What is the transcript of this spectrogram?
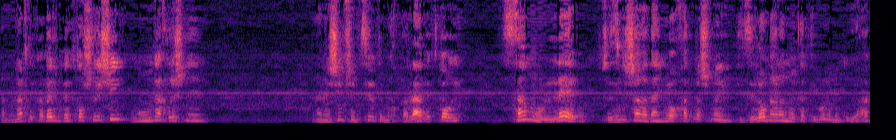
על מנת לקבל וקטור שלישי, הוא מונח לשניהם. האנשים שהמציאו את המכפלה הוקטורית שמו לב שזה נשאר עדיין לא חד משמעי, כי זה לא אומר לנו את הכיוון המדויק.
